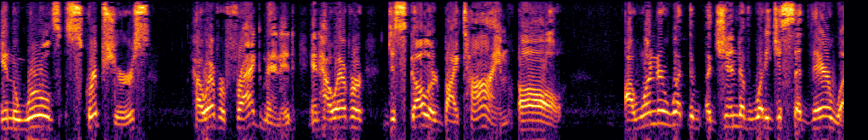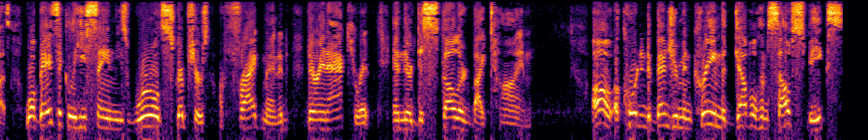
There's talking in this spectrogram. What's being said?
in the world's scriptures, however fragmented and however discolored by time, oh, I wonder what the agenda of what he just said there was. Well, basically he's saying these world scriptures are fragmented, they're inaccurate, and they're discolored by time. Oh, according to Benjamin Creme, the devil himself speaks,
